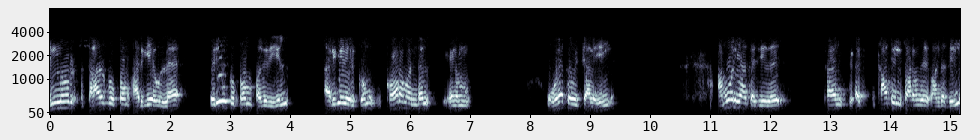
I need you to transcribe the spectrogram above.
எண்ணூர் தாழ்குப்பம் அருகே உள்ள பெரியகுப்பம் பகுதியில் அருகே இருக்கும் கோரமண்டல் எனும் உர தொழிற்சாலையில் அமோனியா கசிவு காற்றில் பறந்து வந்ததில்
